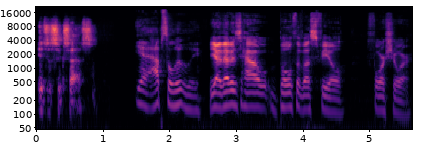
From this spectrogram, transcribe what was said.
it's a success. Yeah, absolutely. Yeah, that is how both of us feel, for sure.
